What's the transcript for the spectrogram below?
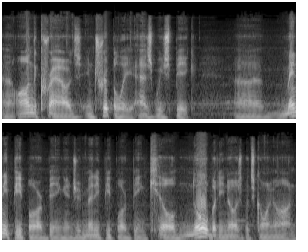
uh, on the crowds in Tripoli as we speak. Uh, many people are being injured, many people are being killed. Nobody knows what's going on.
